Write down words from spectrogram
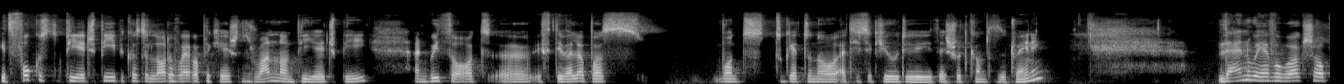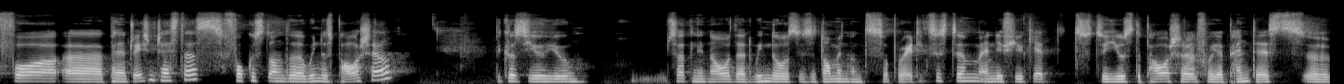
It's focused on PHP because a lot of web applications run on PHP, and we thought if developers want to get to know IT security, they should come to the training. Then we have a workshop for uh, penetration testers focused on the Windows PowerShell, because you you certainly know that Windows is a dominant operating system, and if you get to use the PowerShell for your pen tests, uh,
